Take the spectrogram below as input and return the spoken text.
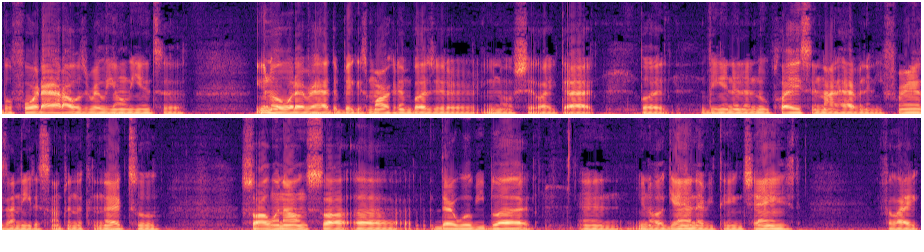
before that I was really only into, you know, whatever had the biggest marketing budget or, you know, shit like that. But being in a new place and not having any friends, I needed something to connect to. So I went out and saw uh, There Will Be Blood. And, you know, again, everything changed. For like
